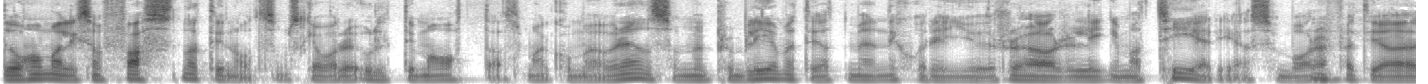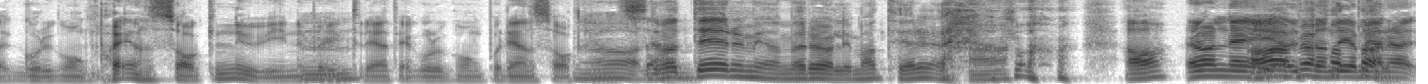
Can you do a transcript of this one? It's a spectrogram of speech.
då har man liksom fastnat i något som ska vara det ultimata som man kommer överens om. Men problemet är att människor är ju rörlig materia. Så bara för att jag går igång på en sak nu innebär Mm. inte det att jag går igång på den saken Ja, sen. det var det du menade med rörlig materia? Ja. ja. Ja, nej, Ja, men jag utan det jag menar,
